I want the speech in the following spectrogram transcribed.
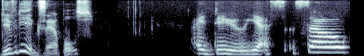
Do you have any examples? I do, yes. So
